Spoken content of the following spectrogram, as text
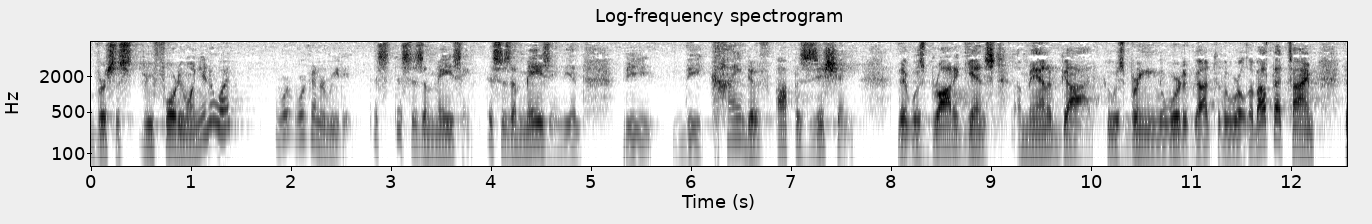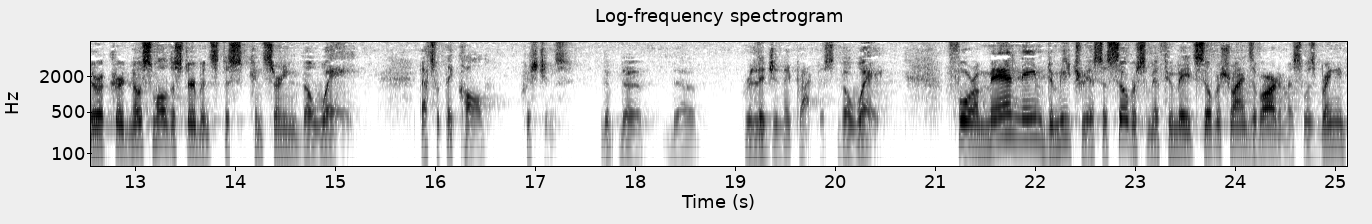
verses through 41. You know what? We're, we're going to read it. This, this is amazing. This is amazing. The, the, the kind of opposition that was brought against a man of God who was bringing the word of God to the world. About that time, there occurred no small disturbance concerning the way. That's what they called Christians. The, the, the religion they practiced. The way. For a man named Demetrius, a silversmith who made silver shrines of Artemis, was bringing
